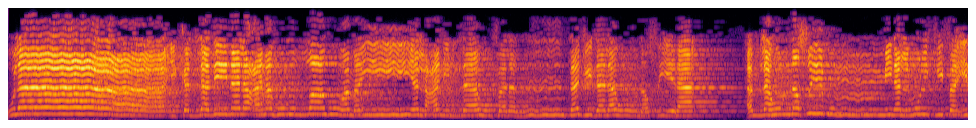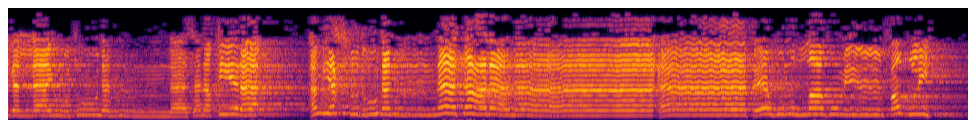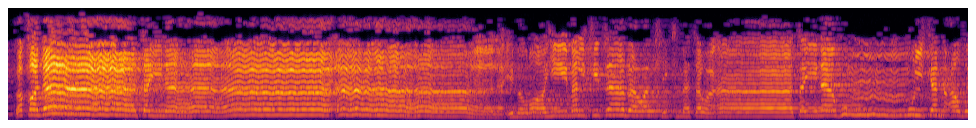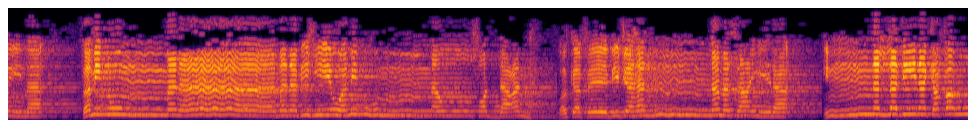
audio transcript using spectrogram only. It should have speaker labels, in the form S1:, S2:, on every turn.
S1: أولئك الذين لعنهم الله ومن يلعن الله فلن تجد له نصيرا. أم لهم نصيب من الملك فإذا لا يوتون الناس نقيرا. أم يحسدون الناس على ما آتيهم الله من فضله فقد آتينا آل إبراهيم الكتاب والحكمة وآتيناهم ملكا عظيما فمنهم من آمن به ومنهم من صد عنه وكفي بجهنم سعيرا إن الذين كفروا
